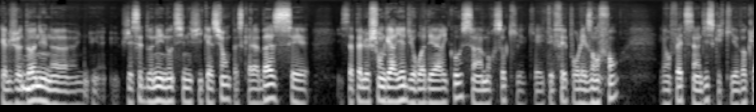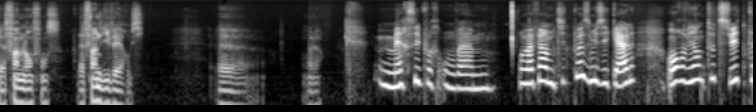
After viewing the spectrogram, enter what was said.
auquel je mm. donne une, j'essaie de donner une autre signification parce qu'à la base c'est il s'appelle le chant guerrier du roi des haricots c'est un morceau qui, qui, a été fait pour les enfants et en fait c'est un disque qui évoque la fin de l'enfance la fin de l'hiver aussi. Euh, voilà. Merci pour on va on va faire une petite pause musicale. On revient tout de suite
